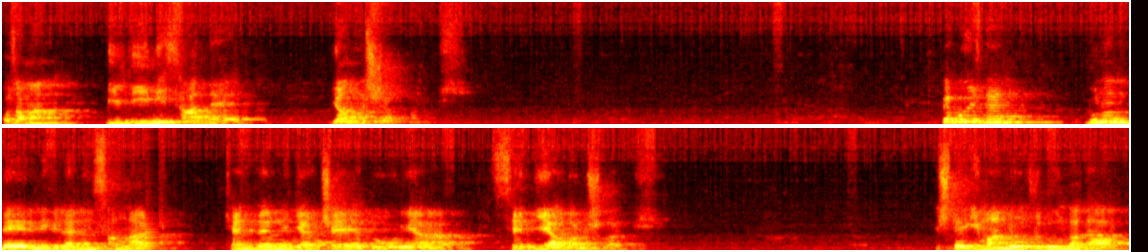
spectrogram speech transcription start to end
O zaman bildiğimiz halde yanlış yapmalıyız. Ve bu yüzden bunun değerini bilen insanlar kendilerini gerçeğe, doğruya, sevgiye adamışlardır. İşte iman yolculuğunda da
